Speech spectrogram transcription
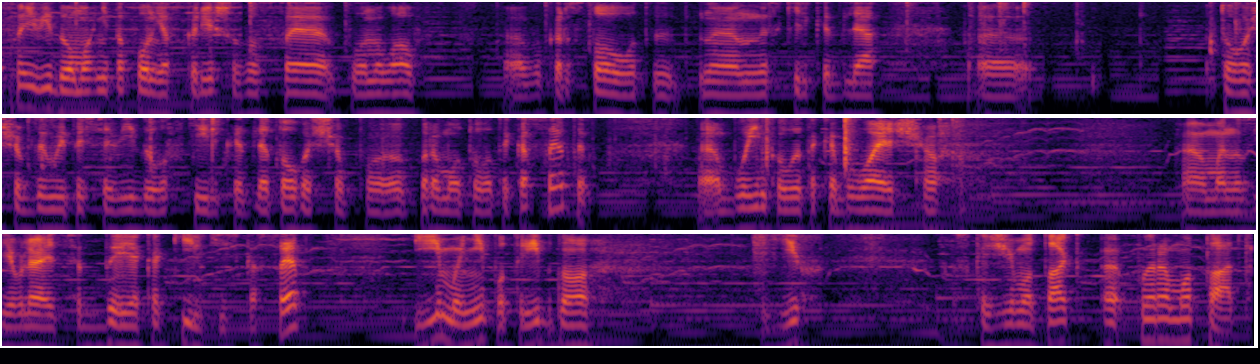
Цей відеомагнітофон я скоріше за все планував е, використовувати не, не скільки для е, того, щоб дивитися відео, скільки для того, щоб е, перемотувати касети. Е, бо інколи таке буває, що е, в мене з'являється деяка кількість касет, і мені потрібно їх, скажімо так, е, перемотати.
